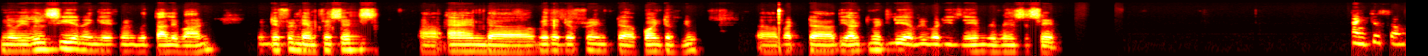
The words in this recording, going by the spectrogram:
you know, we will see an engagement with Taliban with different emphasis uh, and uh, with a different uh, point of view. Uh, but uh, the ultimately everybody's aim remains the same. Thank you, sir.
